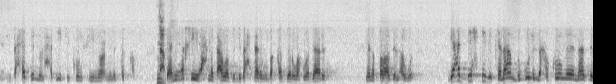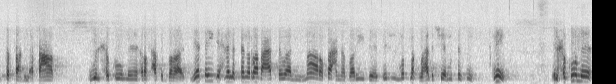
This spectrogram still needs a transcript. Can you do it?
يعني بحب إنه الحديث يكون فيه نوع من الدقة. نعم. يعني أخي أحمد عوض اللي بحترمه وبقدر وهو دارس من الطراز الأول. قاعد بيحكي بكلام بقول الحكومة نازلة ترفع بالأسعار. والحكومة رفعت الضرائب، يا سيدي إحنا للسنة الرابعة على التوالي ما رفعنا ضريبة بالمطلق وهذا الشيء ملتزمين. اثنين الحكومة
